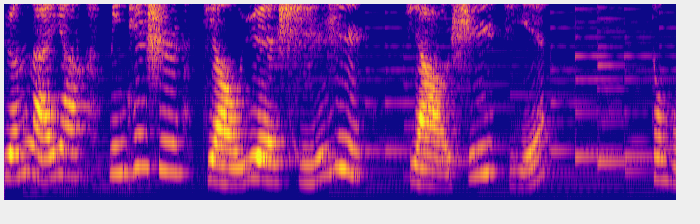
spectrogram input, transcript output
原来呀，明天是九月十日，教师节。动物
